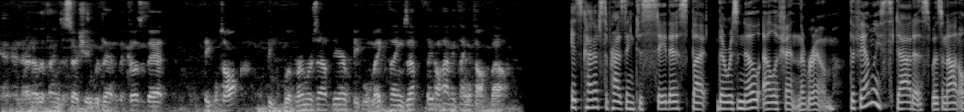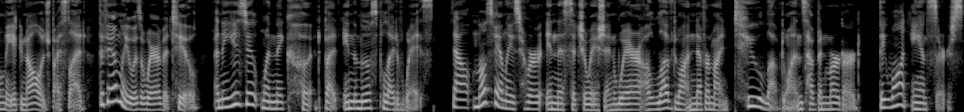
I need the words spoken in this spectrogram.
and, and other things associated with that. And because of that, people talk, people put rumors out there, people make things up if they don't have anything to talk about. It's kind of surprising to say this, but there was no elephant in the room. The family status was not only acknowledged by SLED, the family was aware of it too, and they used it when they could, but in the most polite of ways. Now, most families who are in this situation where a loved one, never mind two loved ones, have been murdered, they want answers.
